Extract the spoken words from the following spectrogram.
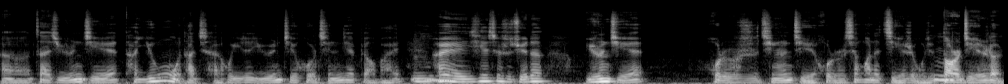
呃在愚人节他幽默，他才会在愚人节或者情人节表白。嗯还有一些就是觉得愚人节。或者说是情人节，或者是相关的节日，我觉得到了节日了，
